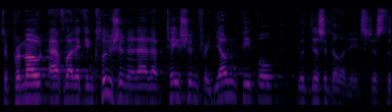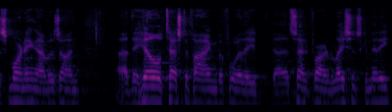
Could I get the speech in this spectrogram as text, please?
to promote athletic inclusion and adaptation for young people with disabilities. Just this morning, I was on uh, the Hill testifying before the uh, Senate Foreign Relations Committee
